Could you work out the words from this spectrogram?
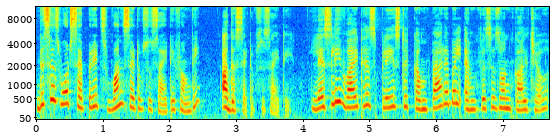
This is what separates one set of society from the other set of society. Leslie White has placed a comparable emphasis on culture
